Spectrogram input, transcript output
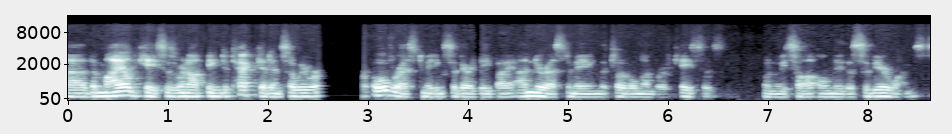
uh, the mild cases were not being detected. And so we were overestimating severity by underestimating the total number of cases when we saw only the severe ones.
